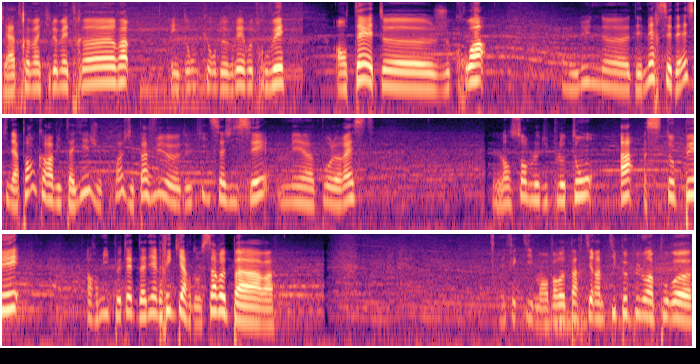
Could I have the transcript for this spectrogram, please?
80 km/h. Et donc on devrait retrouver en tête, je crois, l'une des Mercedes qui n'a pas encore ravitaillé, je crois. J'ai pas vu de qui il s'agissait, mais pour le reste, L'ensemble du peloton a stoppé, hormis peut-être Daniel Ricciardo. Ça repart. Effectivement, on va repartir un petit peu plus loin pour euh,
